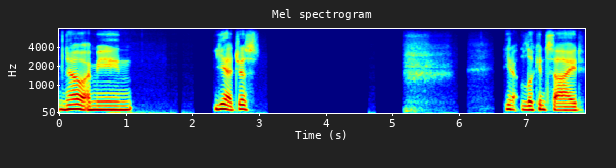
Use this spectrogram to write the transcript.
No, I mean, yeah, just you know, look inside.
